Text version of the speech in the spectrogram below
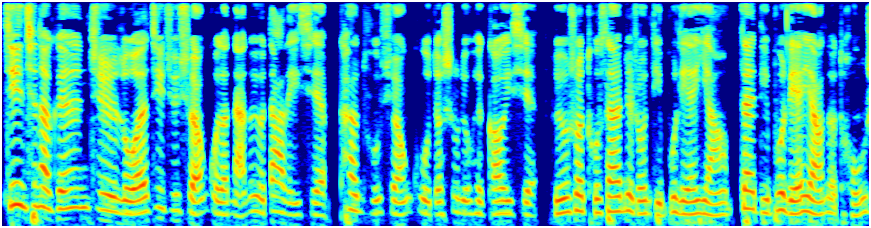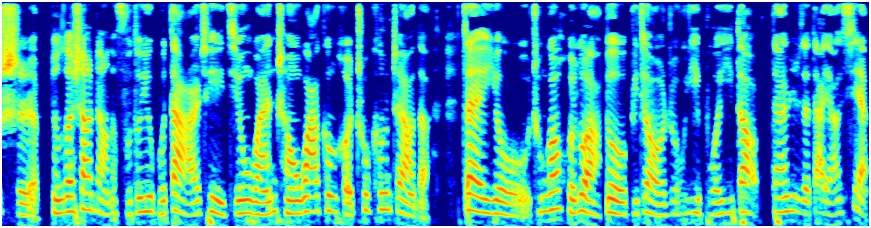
近期呢，根据逻辑去选股的难度又大了一些，看图选股的胜率会高一些。比如说图三这种底部连阳，在底部连阳的同时，整个上涨的幅度又不大，而且已经完成挖坑和出坑这样的，再有冲高回落啊，就比较容易博弈到单日的大阳线。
